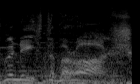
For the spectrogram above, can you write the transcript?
Beneath the barrage.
